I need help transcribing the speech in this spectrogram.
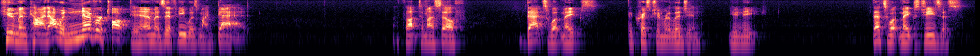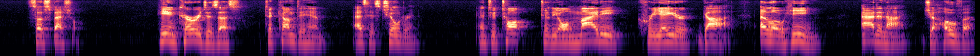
humankind. I would never talk to Him as if He was my dad thought to myself, that's what makes the Christian religion unique. That's what makes Jesus so special. He encourages us to come to Him as His children and to talk to the Almighty Creator God, Elohim, Adonai, Jehovah,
